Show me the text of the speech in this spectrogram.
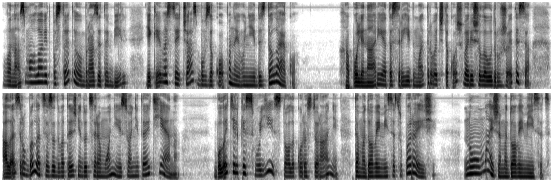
Вона змогла відпустити образи та біль, який весь цей час був закопаний у ній десь далеко. Аполінарія та Сергій Дмитрович також вирішили одружитися, але зробили це за два тижні до церемонії Соні та Етьєна. Були тільки свої столик у ресторані та медовий місяць у Парижі. Ну, майже медовий місяць,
